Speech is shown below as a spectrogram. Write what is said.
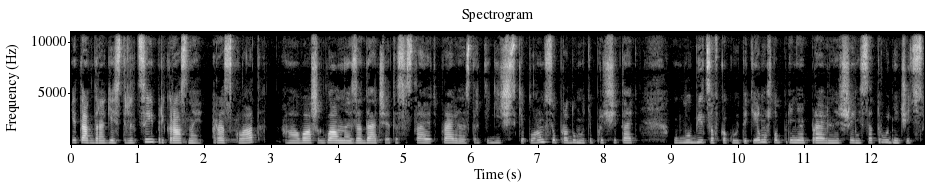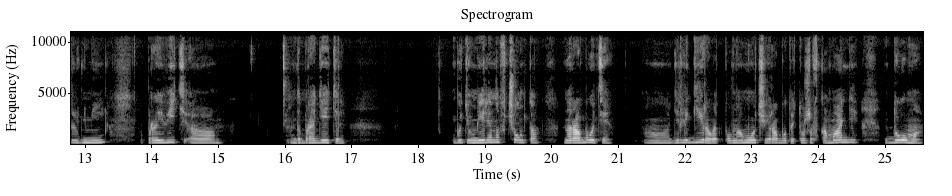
Итак, дорогие стрельцы, прекрасный расклад. Ваша главная задача – это составить правильный стратегический план, все продумать и просчитать, углубиться в какую-то тему, чтобы принять правильное решение, сотрудничать с людьми, проявить добродетель, быть умеренным в чем-то, на работе э, делегировать полномочия, работать тоже в команде. Дома,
